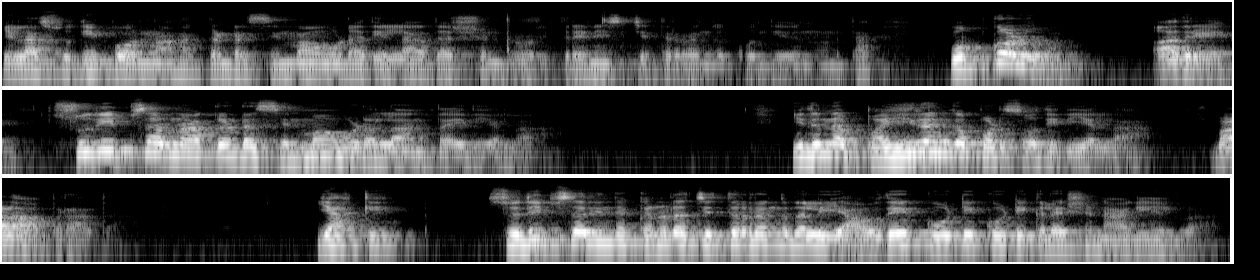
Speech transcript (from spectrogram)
ಇಲ್ಲ, ಸುದೀಪ್ ಅವ್ರನ್ನ ಹಾಕೊಂಡ್ರೆ ಸಿನಿಮಾ ಓಡೋದಿಲ್ಲ, ದರ್ಶನ್ ರವರು ಇದ್ರೇನೆ ಚಿತ್ರರಂಗಕ್ಕೆ ಹೊಂದಿದನು ಅಂತ ಒಪ್ಕೊಳ್ಳುವ. ಆದರೆ ಸುದೀಪ್ ಸರ್ನ ಹಾಕೊಂಡ್ರೆ ಸಿನಿಮಾ ಓಡಲ್ಲ ಅಂತ ಇದೆಯಲ್ಲ? ಇದನ್ನ ಬಹಿರಂಗ ಪಡಿಸೋದಿದೆಯಲ್ಲ ಭಾಳ ಅಪರಾಧ. ಯಾಕೆ? ಸುದೀಪ್ ಸರಿಂದ ಕನ್ನಡ ಚಿತ್ರರಂಗದಲ್ಲಿ ಯಾವುದೇ ಕೋಟಿ ಕೋಟಿ ಕಲೆಕ್ಷನ್ ಆಗಲಿಲ್ವಾ?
